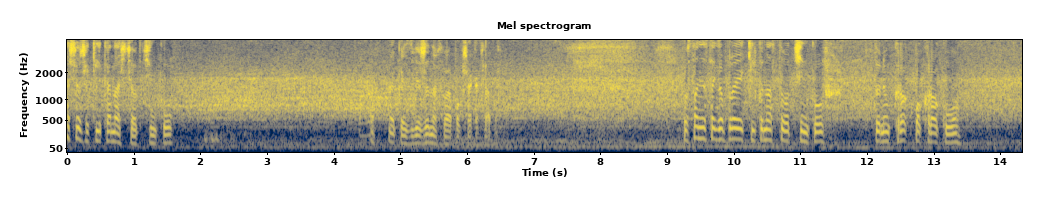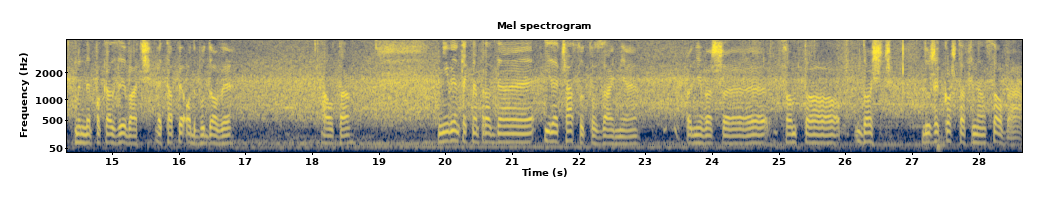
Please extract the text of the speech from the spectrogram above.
Myślę, że kilkanaście odcinków. Jakaś zwierzyna chyba po krzakach lata. Powstanie z tego projekt kilkunastu odcinków, w którym krok po kroku będę pokazywać etapy odbudowy auta. Nie wiem tak naprawdę ile czasu to zajmie, ponieważ e, są to dość duże koszta finansowe.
